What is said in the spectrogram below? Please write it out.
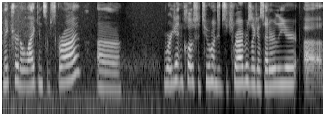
Make sure to like and subscribe. Uh, we're getting close to 200 subscribers, like I said earlier. Uh,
